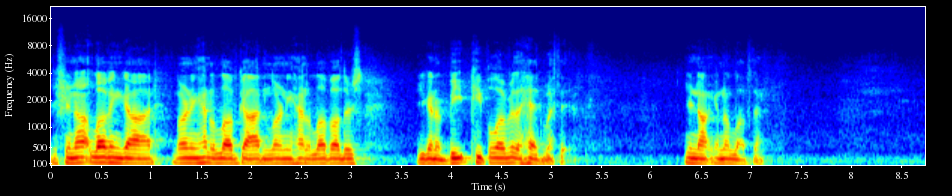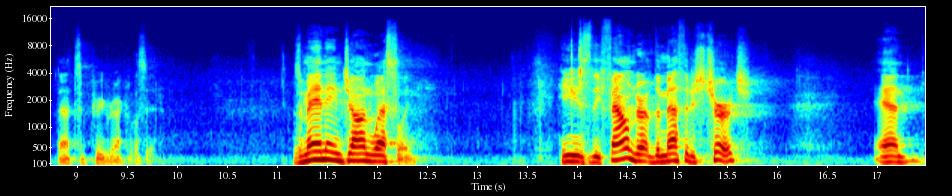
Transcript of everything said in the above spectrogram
If you're not loving God, learning how to love God, and learning how to love others, you're going to beat people over the head with it. You're not going to love them. That's a prerequisite. There's a man named John Wesley. He's the founder of the Methodist Church, and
